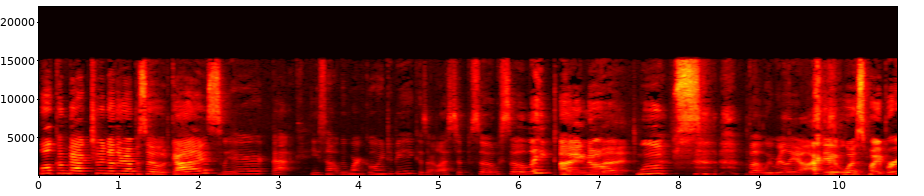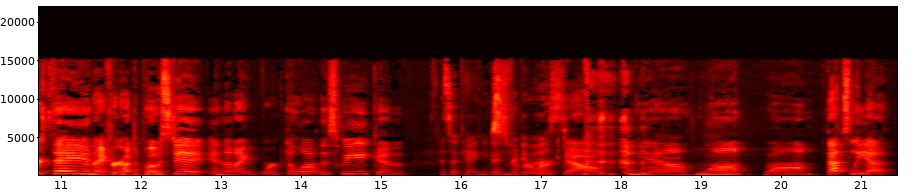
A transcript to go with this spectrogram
Welcome back to another episode, guys. We're back. You thought we weren't going to be because our last episode was so late. I know. But- Whoops. But we really are. it was my birthday and I forgot to post it, and then I worked a lot this week and It's okay. You guys it's never us. worked out. yeah. Womp womp. That's Leah.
